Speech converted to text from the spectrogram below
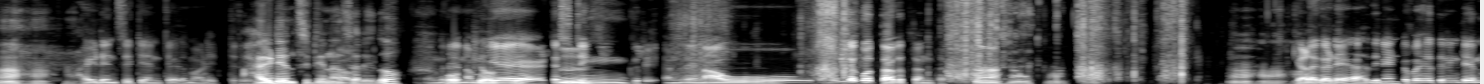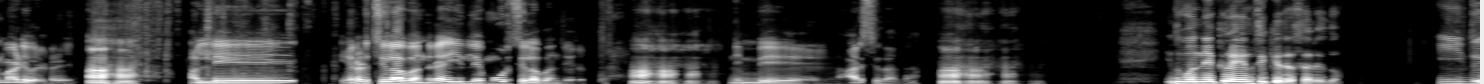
ಹಾ ಹಾ ಹಾ. ಡೆನ್ಸಿಟಿ ಅಂತ ಹೇಳಿ ಮಾಡಿತ್ರಿ. ಹೈ ಡೆನ್ಸಿಟಿನ ಸರ್ ಇದು? ಅಂದ್ರೆ Okay, ನಮಗೆ okay. ಟೆಸ್ಟಿಂಗ್ ರೀ. ಅಂದ್ರೆ ನಾವು ಮುಂದೆ ಗೊತ್ತಾಗುತ್ತೆ ಅಂತ ಹಾ ಹಾ ಹಾ. ಕೆಳಗಡೆ ಹದಿನೆಂಟು ಬೈ ಹದಿನೆಂಟು ಏನ್ ಮಾಡಿವಲ್ರಿ? ಹಾ ಹಾ. ಅಲ್ಲಿ ಎರಡ್ ಚೀಲ ಬಂದ್ರೆ ಇಲ್ಲಿ ಮೂರ್ ಚೀಲ ಬಂದಿರುತ್ತೆ. ನಿಂಬೆ ಆರಿಸಿದಾಗ. ಹಾ ಹಾ ಹಾ ಹಾ. ಇದು ಒಂದ್ ಎಕರೆ ಏನ್ ಸಿಕ್ಕಿದೆ ಸರ್ ಇದು? ಇದು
